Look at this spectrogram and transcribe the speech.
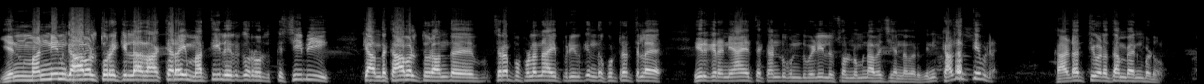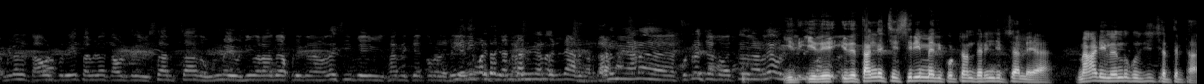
என் மண்ணின் காவல்துறைக்கு இல்லாத அக்கறை மத்தியில் இருக்கிற ஒரு சிபிஐ அந்த காவல்துறை அந்த சிறப்பு புலனாய்வு பிரிவுக்கு இந்த குற்றத்தில் இருக்கிற நியாயத்தை கண்டு கொண்டு வெளியில் சொல்லணும்னு அவசியம் என்ன வருது? நீ கடத்தி விட. கடத்தி விட தான் பயன்படும் இது இது. இது தங்கச்சி ஸ்ரீமதி குற்றம் தெரிஞ்சிருச்சா இல்லையா? மாடியிலேருந்து குதிச்சு செத்துட்டா.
